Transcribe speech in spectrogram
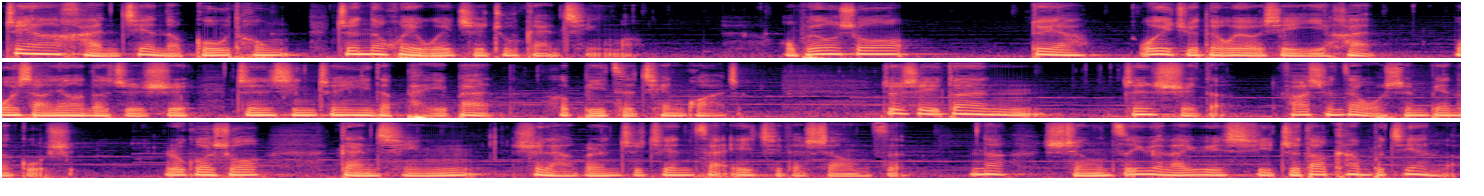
这样罕见的沟通，真的会维持住感情吗？”我朋友说：“对呀。”我也觉得我有些遗憾，我想要的只是真心真意的陪伴和彼此牵挂着。这是一段真实的发生在我身边的故事。如果说感情是两个人之间在一起的绳子，那绳子越来越细，直到看不见了，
